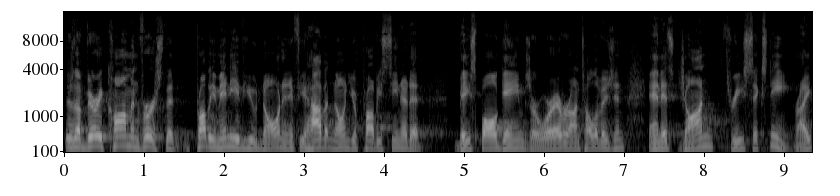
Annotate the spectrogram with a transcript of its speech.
there's a very common verse that probably many of you known, and if you haven't known, you've probably seen it at baseball games or wherever on television and it's john 3.16 right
